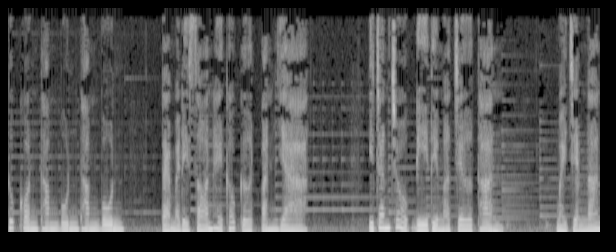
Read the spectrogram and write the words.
ทุกคนทำบุญทำบุญ แต่ไม่ได้สอนให้เขาเกิดปัญญา อีฉันโชคดีที่มาเจอท่าน ไม่เช่นนั้น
